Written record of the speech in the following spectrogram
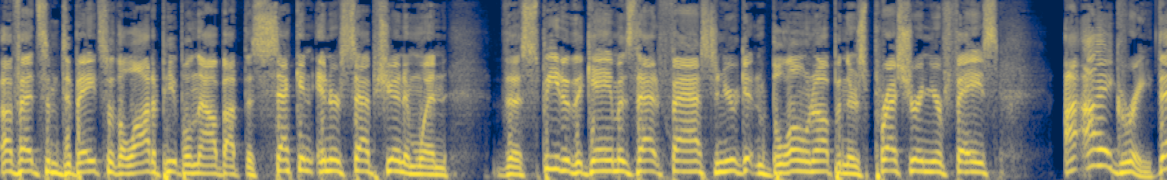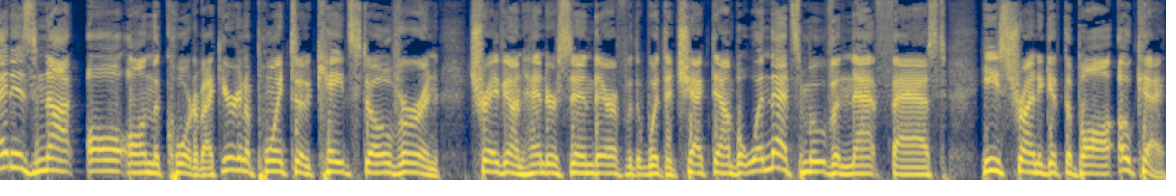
I've had some debates with a lot of people now about the second interception and when the speed of the game is that fast and you're getting blown up and there's pressure in your face. I, I agree. That is not all on the quarterback. You're going to point to Cade Stover and TreVeyon Henderson there with, with the check down, but when that's moving that fast, he's trying to get the ball. Okay.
